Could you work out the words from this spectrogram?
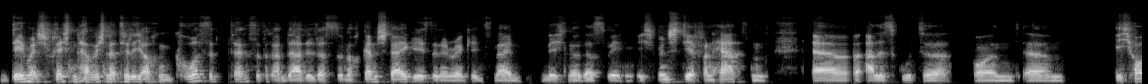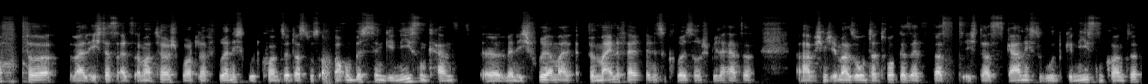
dementsprechend habe ich natürlich auch ein großes Interesse daran, Daniel, dass du noch ganz steil gehst in den Rankings. Nein, nicht nur deswegen. Ich wünsche dir von Herzen äh, alles Gute und ähm, ich hoffe, weil ich das als Amateursportler früher nicht gut konnte, dass du es auch ein bisschen genießen kannst. Äh, wenn ich früher mal für meine Verhältnisse größere Spiele hätte, habe ich mich immer so unter Druck gesetzt, dass ich das gar nicht so gut genießen konnte.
